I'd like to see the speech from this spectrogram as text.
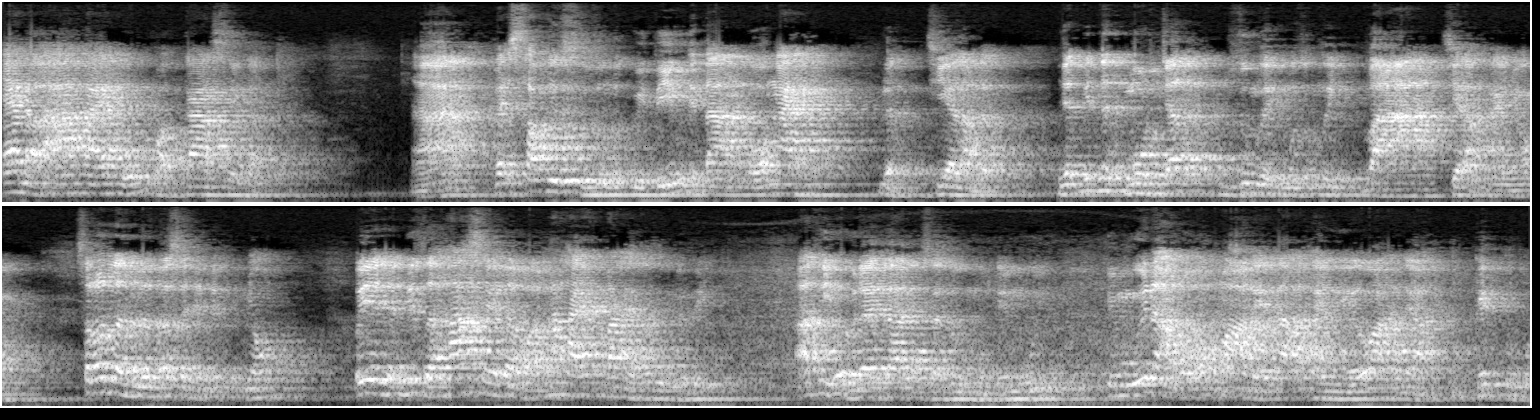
Na2S4 và KCl à, vậy sau khi sử dụng được quỷ tím thì ta có ngay được chia làm được. Nhận biết được một chất dung dịch một dung dịch và chia làm hai nhóm. Sau đó lần lượt ta sẽ nhận biết những nhóm. Bây giờ nhận biết giờ HCl và H2S3 thì ta dùng gì à, thì ở đây ta sẽ dùng một cái mũi. Cái mũi nào đó mà để tạo thành cái bạn nhỉ à, kết tủa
